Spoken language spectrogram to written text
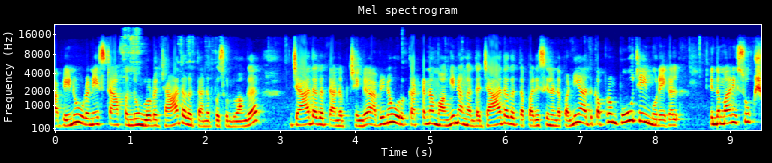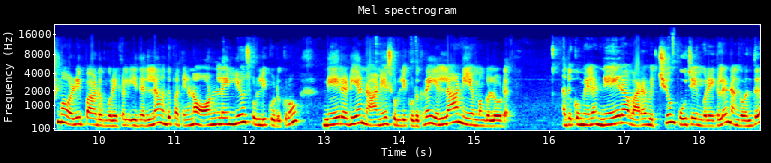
அப்படின்னு உடனே ஸ்டாஃப் வந்து உங்களோட ஜாதகத்தை அனுப்ப சொல்லுவாங்க. ஜாதகத்தை அனுப்பிச்சிங்க அப்படின்னா ஒரு கட்டணம் வாங்கி நாங்கள் அந்த ஜாதகத்தை பரிசீலனை பண்ணி அதுக்கப்புறம் பூஜை முறைகள் இந்த மாதிரி சூக்ஷ்ம வழிபாடு முறைகள் இதெல்லாம் வந்து பார்த்திங்கன்னா ஆன்லைன்லேயும் சொல்லி கொடுக்குறோம். நேரடியாக நானே சொல்லி கொடுக்குறேன். எல்லா நியமங்களோட அதுக்கு மேலே நேராக வர வச்சும் பூஜை முறைகளை நாங்கள் வந்து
